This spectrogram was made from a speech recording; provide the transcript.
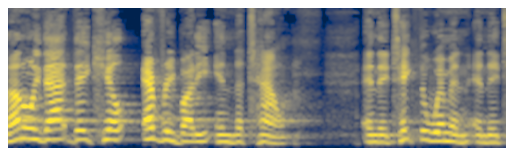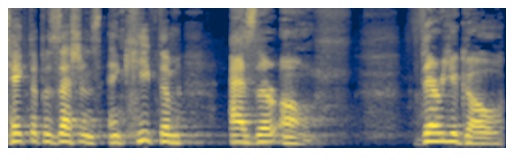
Not only that, they kill everybody in the town. And they take the women and they take the possessions and keep them as their own. There you go.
